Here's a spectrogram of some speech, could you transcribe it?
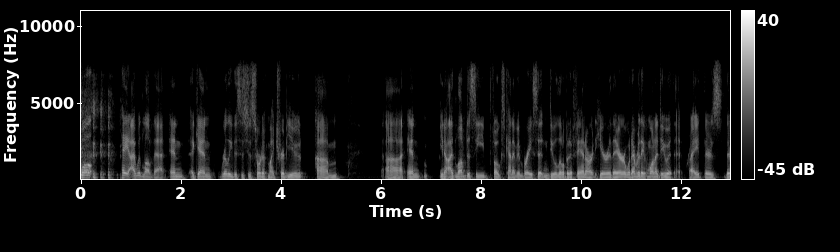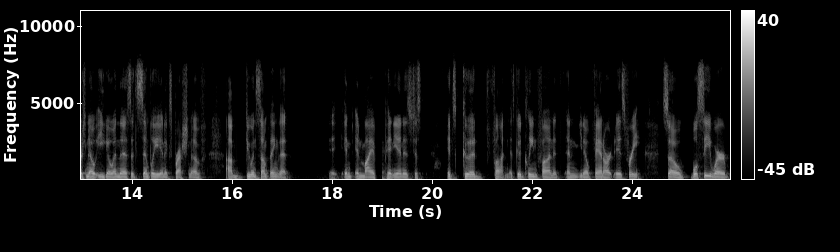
well, hey, I would love that. And again, really, this is just sort of my tribute. Um, uh, and you know, I'd love to see folks kind of embrace it and do a little bit of fan art here or there, or whatever they want to do with it. Right? There's there's no ego in this. It's simply an expression of um, doing something that, in in my opinion, is just it's good fun. It's good, clean fun, it, and you know, fan art is free. So we'll see where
